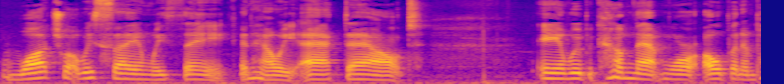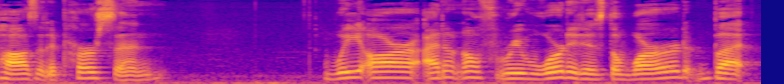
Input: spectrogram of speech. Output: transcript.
watch what we say and we think and how we act out, and we become that more open and positive person, we are, I don't know if rewarded is the word, but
